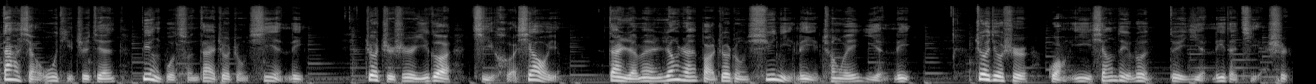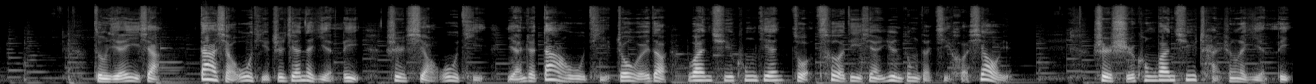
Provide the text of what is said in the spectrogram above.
大小物体之间并不存在这种吸引力，这只是一个几何效应，但人们仍然把这种虚拟力称为引力。这就是广义相对论对引力的解释。总结一下，大小物体之间的引力是小物体沿着大物体周围的弯曲空间做测地线运动的几何效应，是时空弯曲产生了引力，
